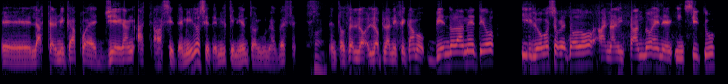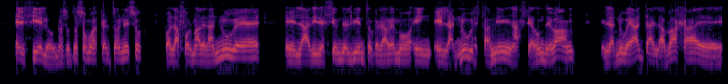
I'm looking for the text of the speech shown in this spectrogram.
eh, las térmicas pues llegan hasta 7.000 o 7.500 algunas veces. Entonces lo, planificamos viendo la meteo y luego sobre todo analizando en el in situ el cielo. Nosotros somos expertos en eso, pues la forma de las nubes, la dirección del viento que la vemos en, en, las nubes también, hacia dónde van, en las nubes altas, en las bajas, eh,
